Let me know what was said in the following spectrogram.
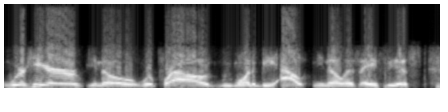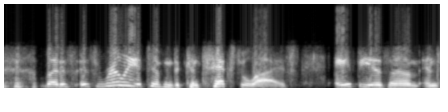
we're here, you know, we're proud, we want to be out, you know, as atheists. but it's it's really attempting to contextualize atheism and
